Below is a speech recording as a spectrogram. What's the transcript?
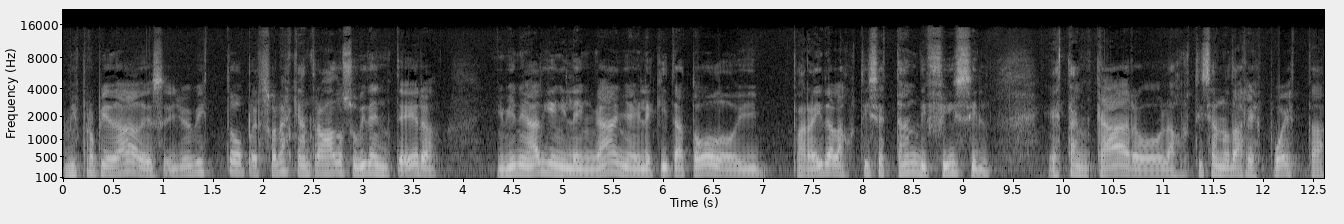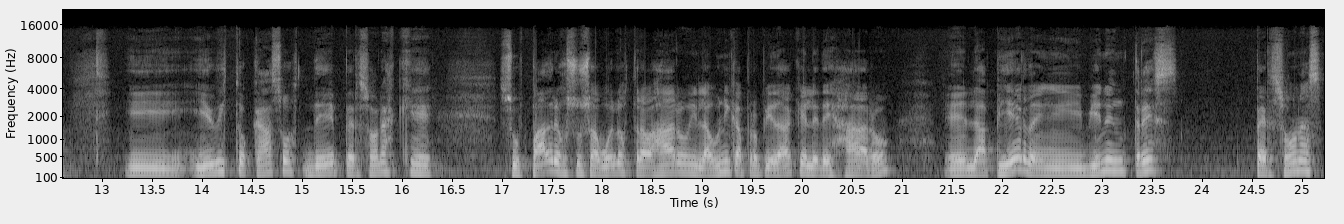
mis propiedades. Yo he visto personas que han trabajado su vida entera y viene alguien y le engaña y le quita todo. Y para ir a la justicia es tan difícil, es tan caro, la justicia no da respuesta. Y, he visto casos de personas que sus padres o sus abuelos trabajaron y la única propiedad que le dejaron eh, la pierden. Y vienen tres personas,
